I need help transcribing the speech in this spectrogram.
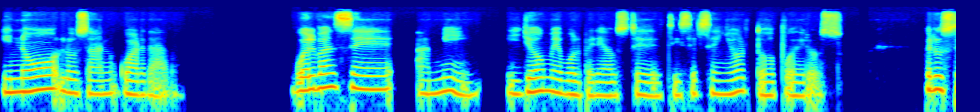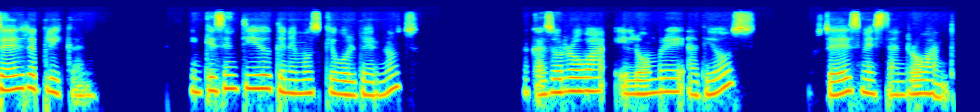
y no los han guardado. Vuélvanse a mí y yo me volveré a ustedes, dice el Señor Todopoderoso. Pero ustedes replican, ¿en qué sentido tenemos que volvernos? ¿Acaso roba el hombre a Dios? Ustedes me están robando.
